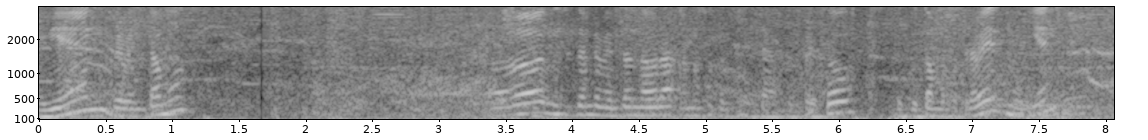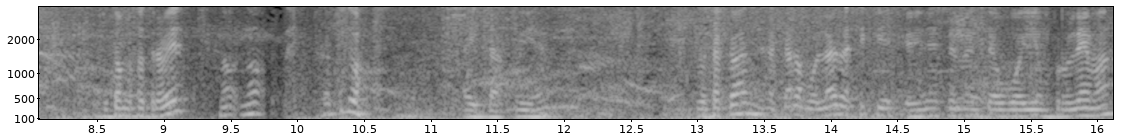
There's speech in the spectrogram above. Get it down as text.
Muy bien, reventamos. Nos están reventando ahora a nosotros. Está perfecto. Ejecutamos otra vez, muy bien. Ejecutamos otra vez. No, no. Rápido. Ahí está, muy bien. Nos acaban de sacar a volar, así que evidentemente hubo ahí un problema.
